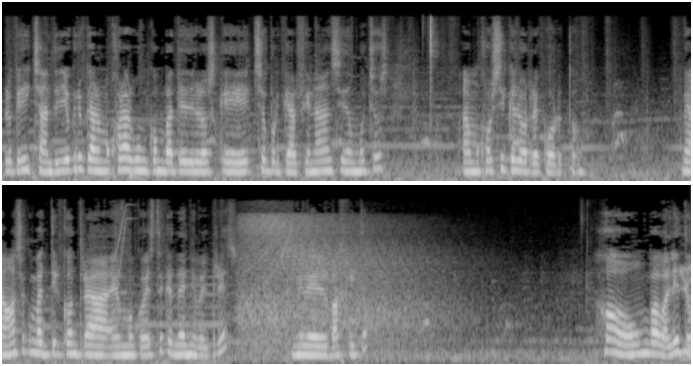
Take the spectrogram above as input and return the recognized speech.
lo que he dicho antes, yo creo que a lo mejor algún combate de los que he hecho, porque al final han sido muchos, a lo mejor sí que lo recorto. Venga, vamos a combatir contra el moco este, que es de nivel 3. Nivel bajito. Oh, un babaleto.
